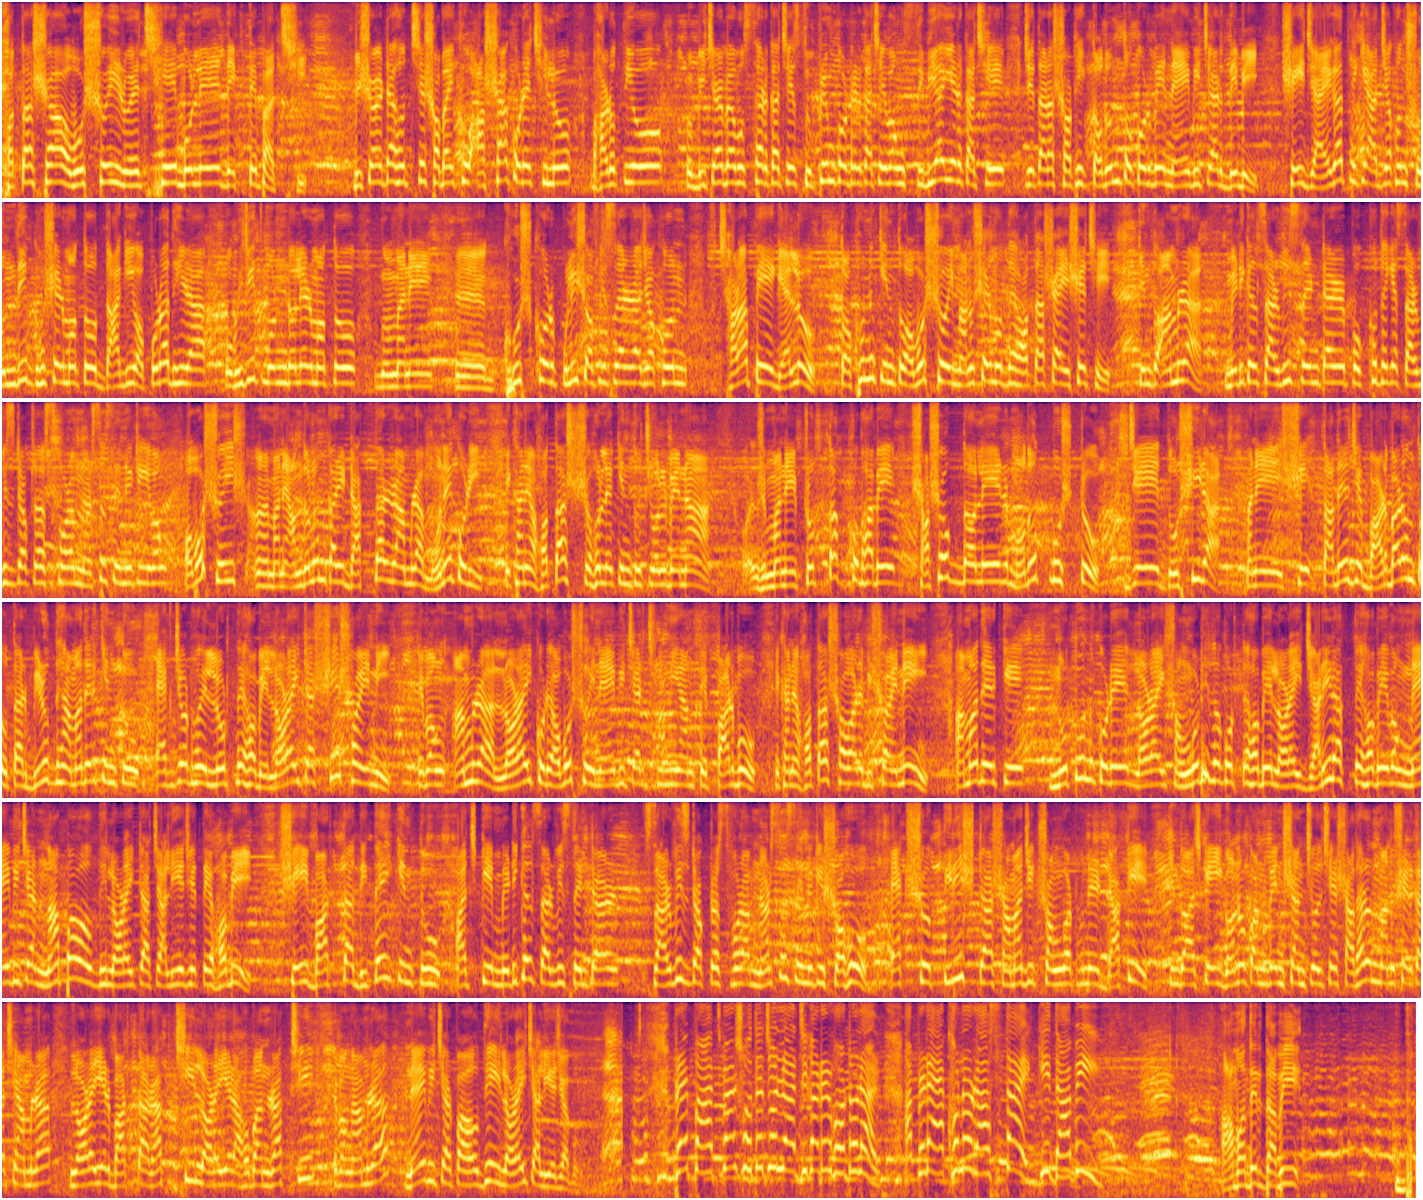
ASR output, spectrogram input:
হতাশা অবশ্যই রয়েছে বলে দেখতে পাচ্ছি। বিষয়টা হচ্ছে সবাই খুব আশা করেছিল ভারতীয় বিচার ব্যবস্থার কাছে সুপ্রিম কোর্টের কাছে এবং সিবিআই এর কাছে যে তারা সঠিক তদন্ত করবে ন্যায় বিচার দেবে। সেই জায়গা থেকে আজ যখন সন্দীপ ঘোষের মতো দাগি অপরাধীরা অভিজিৎ মণ্ডলের মতো মানে ঘুষখোর পুলিশ অফিসাররা যখন ছাড়া পেয়ে গেল তখন কিন্তু অবশ্যই মানুষের মধ্যে হতাশা এসেছে। কিন্তু আমরা মেডিকেল সার্ভিস সেন্টারের পক্ষ থেকে service doctors forum nurses unity এবং অবশ্যই মানে আন্দোলনকারী ডাক্তাররা আমরা মনে করি, এখানে হতাশ হলে কিন্তু চলবে না। মানে প্রত্যক্ষভাবে শাসক দলের মদতপুষ্ট যে দোষীরা মানে সে, তাদের যে বাড়বাড়ন্ত তার বিরুদ্ধে আমাদের কিন্তু একজোট হয়ে লড়তে হবে। লড়াইটা শেষ হয়নি এবং আমরা লড়াই করে অবশ্যই ন্যায় বিচার ছিনিয়ে আনতে পারব। এখানে হতাশ হওয়ার বিষয় নেই। আমাদেরকে নতুন করে লড়াই সংগঠিত করতে হবে, লড়াই জারি জারি রাখতে হবে এবং ন্যায় বিচার না পাওয়া অবধি লড়াইটা চালিয়ে যেতে হবে। সেই বার্তা দিতেই কিন্তু আজকে medical service centre service doctors forum nurses unity সহ একশো তিরিশটা সামাজিক সংগঠনের ডাকে কিন্তু আজকে এই গণকনভেনশন চলছে। সাধারণ মানুষের কাছে আমরা লড়াইয়ের বার্তা রাখছি লড়াইয়ের আহ্বান রাখছি এবং আমরা ন্যায় বিচার পাওয়া অবধি এই লড়াই চালিয়ে যাব। প্রায় পাঁচ মাস হতে চলল আজিকারের ঘটনার। আপনারা এখনও রাস্তায় কি দাবি? আমাদের দাবি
